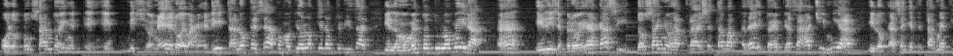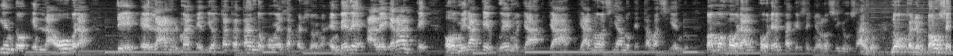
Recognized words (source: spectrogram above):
o lo está usando en, en, misionero, evangelista, lo que sea, como Dios lo quiera utilizar. Y de momento tú lo miras ¿ah? y dices, pero ven acá, si dos años atrás estaba, entonces empiezas a chismear y lo que hace es que te estás metiendo en la obra del el alma que Dios está tratando con esa persona. En vez de alegrarte, oh, mira qué bueno, ya, ya, ya no hacía lo que estaba haciendo. Vamos a orar por él para que el Señor lo siga usando. No, pero entonces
